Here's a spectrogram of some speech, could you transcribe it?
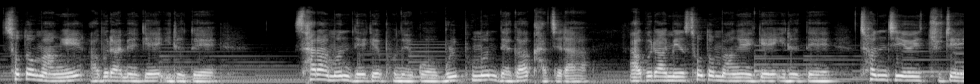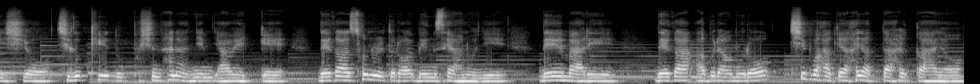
소돔 왕이 아브람에게 이르되 사람은 내게 보내고 물품은 내가 가지라. 아브람이 소돔 왕에게 이르되 천지의 주제이시오 지극히 높으신 하나님 야훼께 내가 손을 들어 맹세하노니 내 말이 내가 아브람으로 치부하게 하였다 할까 하여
